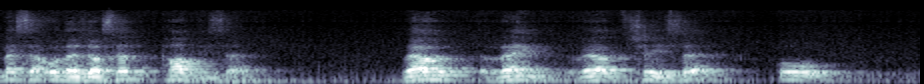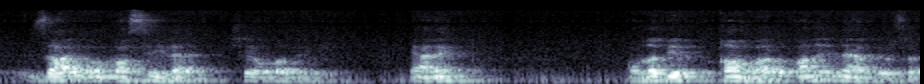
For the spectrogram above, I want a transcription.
mesela o necaset tad ise veya renk veya şey ise o zahil olmasıyla şey olabiliyor. Yani orada bir kan var. O kanı ne yapıyorsun?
